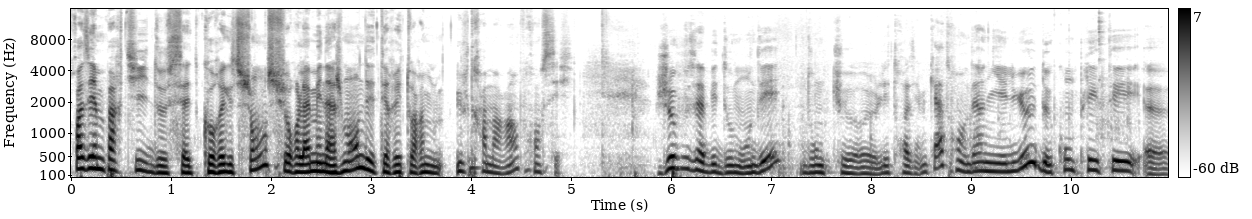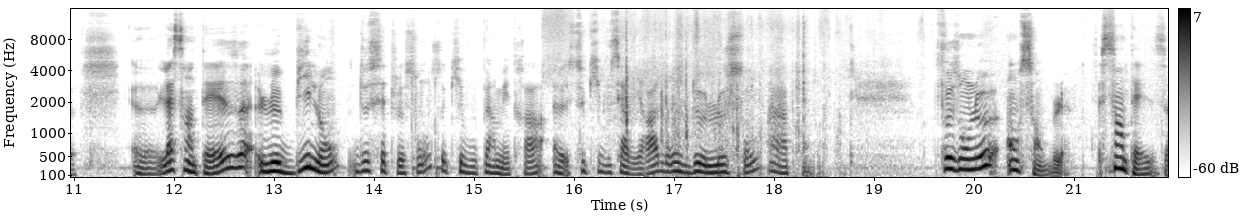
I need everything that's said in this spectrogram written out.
Troisième partie de cette correction sur l'aménagement des territoires ultramarins français. Je vous avais demandé, donc euh, les troisième quatre, en dernier lieu, de compléter euh, euh, la synthèse, le bilan de cette leçon, ce qui vous permettra, ce qui vous servira donc de leçon à apprendre. Faisons-le ensemble. Synthèse.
